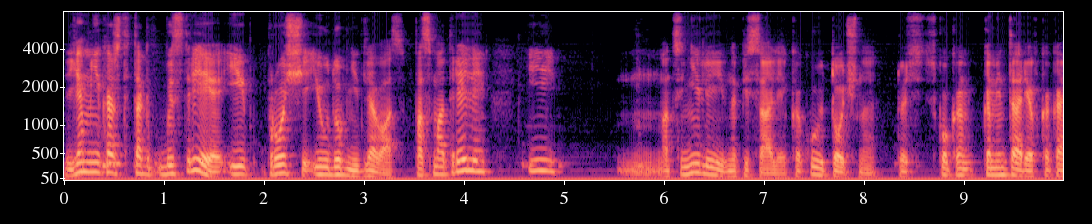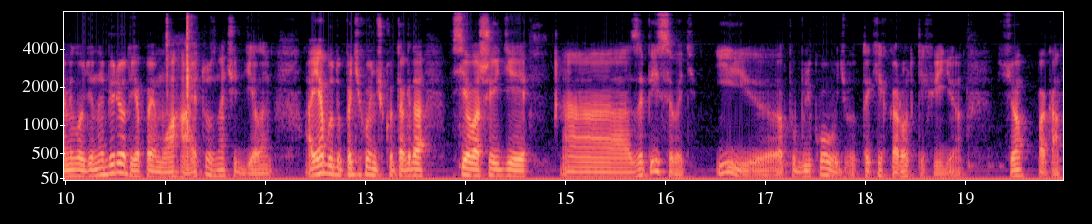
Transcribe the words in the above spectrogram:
Я, мне кажется, так быстрее и проще и удобнее для вас. Посмотрели и оценили и написали, какую точно. То есть, сколько комментариев какая мелодия наберет, я пойму, ага, эту значит делаем. А я буду потихонечку тогда все ваши идеи а, записывать и опубликовывать вот таких коротких видео. Все, пока.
